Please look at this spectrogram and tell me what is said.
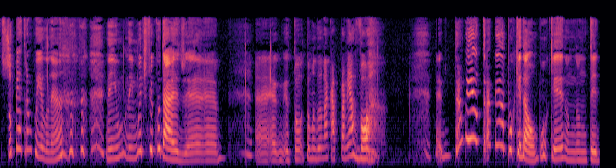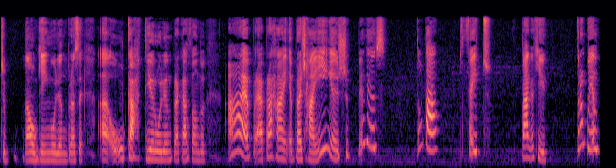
Super tranquilo, né? Nenhum, nenhuma dificuldade. É, é, é, eu tô, tô mandando uma carta pra minha avó. É, tranquilo, tranquilo. Por que não? Por que não, não ter, tipo, alguém olhando pra você? Ah, o, o carteiro olhando pra cá falando: Ah, é pra, é pra rainha, é pras rainhas? Tipo, beleza. Então tá. Feito. Paga aqui. Tranquilo.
